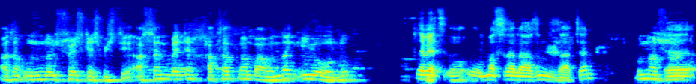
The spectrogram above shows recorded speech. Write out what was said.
Zaten uzun da bir süreç geçmişti. Aslında bence hatırlatma babında iyi oldu. evet olması da lazımdı zaten. Bundan sonra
